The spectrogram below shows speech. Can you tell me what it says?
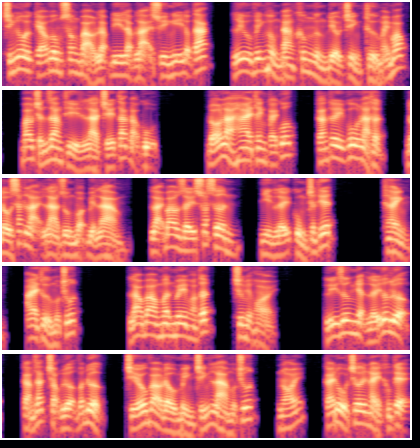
chính lôi kéo ông song bảo lặp đi lặp lại suy nghĩ động tác, lưu vĩnh hồng đang không ngừng điều chỉnh thử máy móc, bao chấn giang thì là chế tác đạo cụ. Đó là hai thanh cái cuốc, cán cây gỗ là thật, đầu sắt lại là dùng bọn biển làm lại bao giấy xoát sơn nhìn lấy cùng chân thiết. Thành ai thử một chút? Lao bao mân mê hoàn tất trương miệng hỏi. Lý dương nhận lấy ước lượng cảm giác trọng lượng vẫn được chiếu vào đầu mình chính là một chút nói cái đồ chơi này không tệ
